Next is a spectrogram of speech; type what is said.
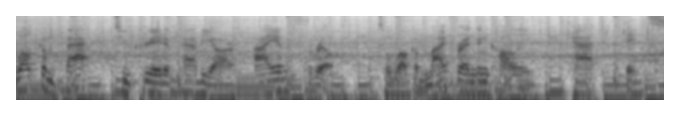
Welcome back to Creative Caviar. I am thrilled to welcome my friend and colleague, Kat Gates.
